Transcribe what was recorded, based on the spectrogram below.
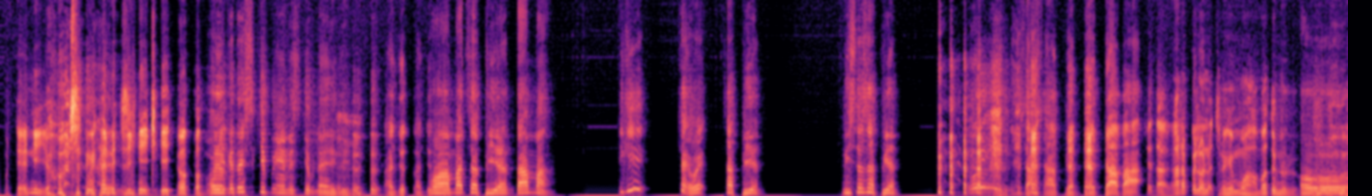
medeni ya pasangan sing iki yo Oh ya kita skip ini skip nah ini. Lanjut lanjut. Muhammad Sabian Tama. Iki cewek Sabian. Nisa Sabian. Oh, ini sasabian beda, Pak. saya tak ngarepe lo nak jenenge Muhammad dulu Oh,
